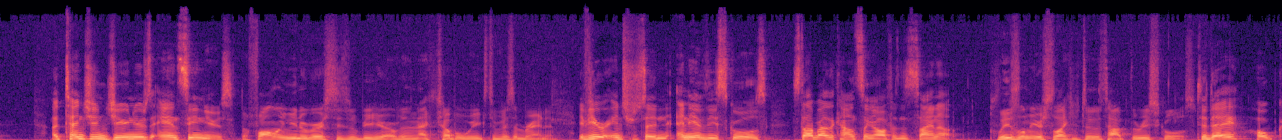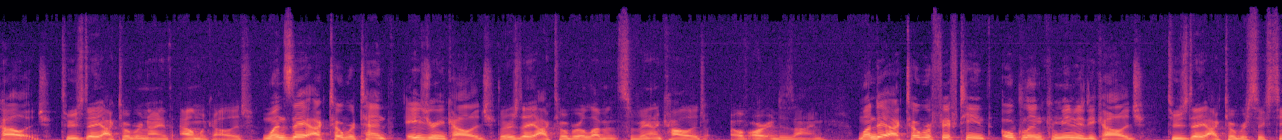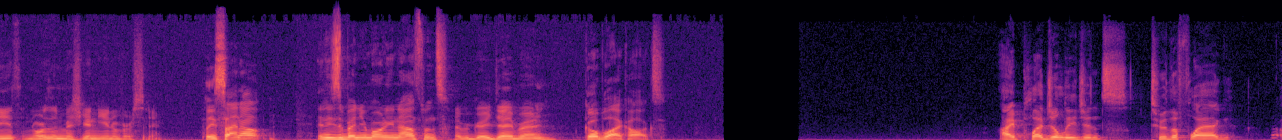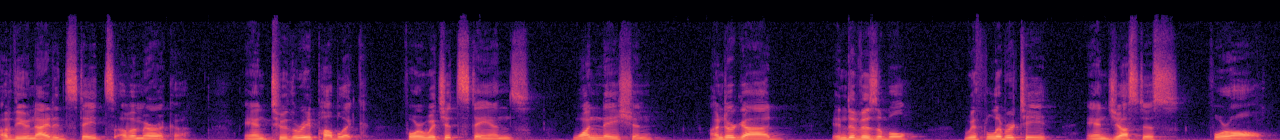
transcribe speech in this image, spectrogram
Attention juniors and seniors. The following universities will be here over the next couple weeks to visit Brandon. If you are interested in any of these schools, stop by the counseling office and sign up. Please limit your selection to the top three schools. Today, Hope College. Tuesday, October 9th, Alma College. Wednesday, October 10th, Adrian College. Thursday, October 11th, Savannah College of Art and Design. Monday, October 15th, Oakland Community College. Tuesday, October 16th, Northern Michigan University. Please sign up. And these have been your morning announcements. Have a great day, Brandon. Go Blackhawks. I pledge allegiance to the flag of the United States of America and to the republic for which it stands, one nation, under God, indivisible, with liberty and justice for all.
